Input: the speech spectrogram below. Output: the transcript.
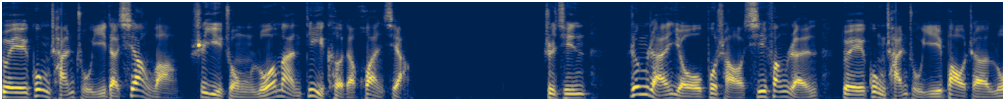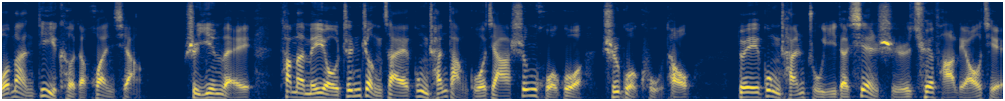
对共产主义的向往是一种罗曼蒂克的幻想。至今，仍然有不少西方人对共产主义抱着罗曼蒂克的幻想。是因为他们没有真正在共产党国家生活过、吃过苦头，对共产主义的现实缺乏了解。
